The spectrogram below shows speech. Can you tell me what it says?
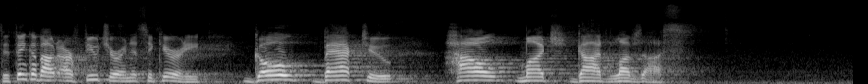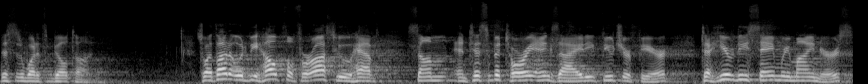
to think about our future and its security go back to how much God loves us. This is what it's built on. So I thought it would be helpful for us who have some anticipatory anxiety, future fear, to hear these same reminders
